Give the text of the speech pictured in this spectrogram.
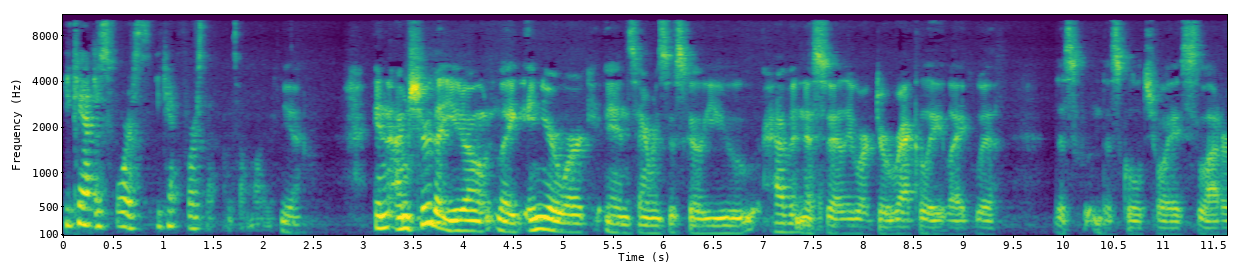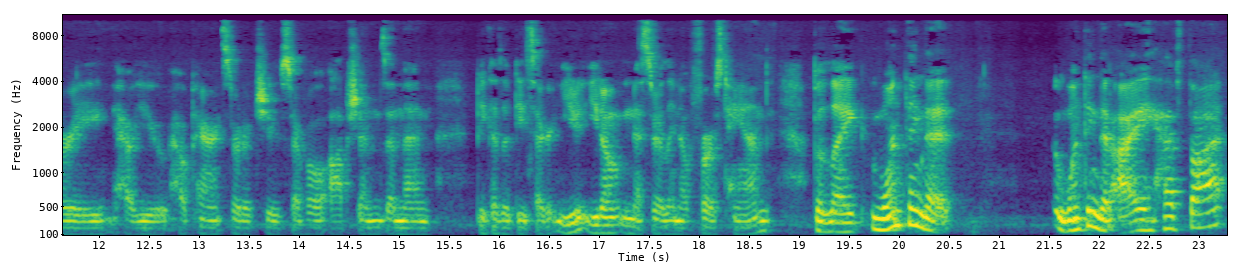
you can't just force you can't force that on someone. Yeah. And I'm sure that you don't like in your work in San Francisco, you haven't necessarily worked directly like with the s- the school choice lottery, how you how parents sort of choose several options and then because of desegregation, you you don't necessarily know firsthand. But like one thing that one thing that I have thought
